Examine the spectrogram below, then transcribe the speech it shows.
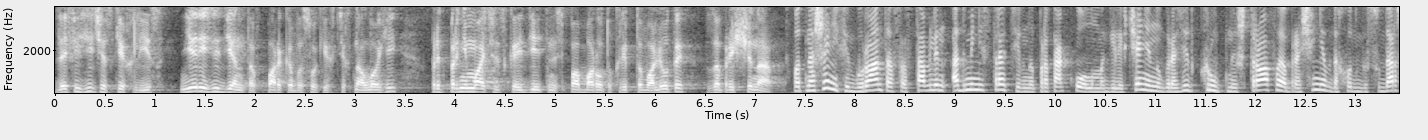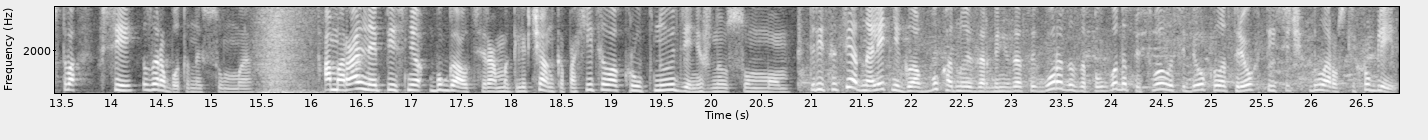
для физических лиц, нерезидентов парка высоких технологий, предпринимательская деятельность по обороту криптовалюты запрещена. В отношении фигуранта составлен административный протокол. Могилевчанину грозит крупный штраф и обращение в доход государства всей заработанной суммы. А моральная песня бухгалтера Могилевчанка похитила крупную денежную сумму. 31-летний главбух одной из организаций города за полгода присвоила себе около 3000 белорусских рублей.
